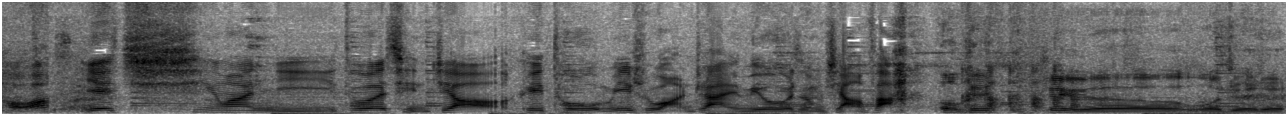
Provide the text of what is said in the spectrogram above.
好啊，也希望你多请教，可以投我们艺术网站，有没有这种想法？OK，这个我觉得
